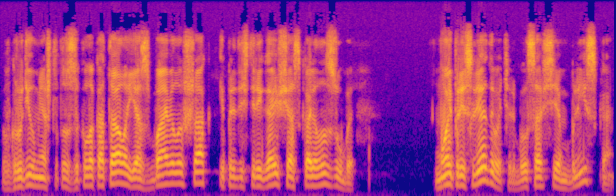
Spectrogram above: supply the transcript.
В груди у меня что-то заклокотало, я сбавила шаг и предостерегающе оскалила зубы. Мой преследователь был совсем близко,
